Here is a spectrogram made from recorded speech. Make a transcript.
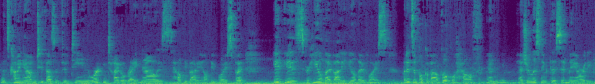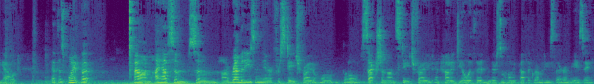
that's coming out in 2015. The working title right now is Healthy Body, Healthy Voice, but it is, or Heal Thy Body, Heal Thy Voice. But it's a book about vocal health, and as you're listening to this, it may already be out at this point, but um, I have some some uh, remedies in there for stage fright, a whole little section on stage fright and how to deal with it. And there's some homeopathic remedies that are amazing.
